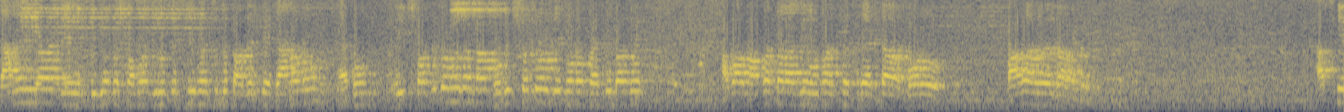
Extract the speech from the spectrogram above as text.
জানেন না যে বিগত সময়গুলোতে কি হয়েছিল তাদেরকে জানানো এবং এই সচেতনতাটা ভবিষ্যতেও যে কোনো ফ্যাসিবাদের আবার মাথা চারা দিয়ে ওঠার ক্ষেত্রে একটা বড় বাধা হয়ে দাঁড়াবে। আজকে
